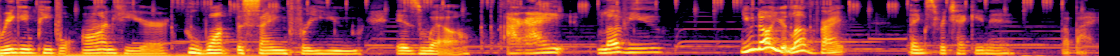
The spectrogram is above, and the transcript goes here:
bringing people on here who want the same for you as well. All right. Love you. You know you're loved, right? Thanks for checking in. Bye bye.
